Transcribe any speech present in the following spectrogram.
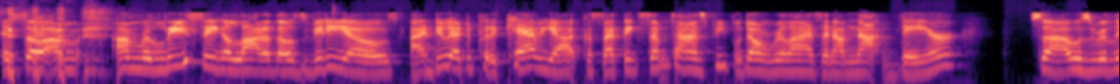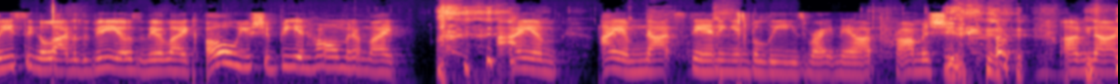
And so i'm i'm releasing a lot of those videos. I do have to put a caveat because i think sometimes people don't realize that i'm not there. So i was releasing a lot of the videos and they're like oh you should be at home. And i'm like i am i am not standing in belize right now. I promise you i'm not.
